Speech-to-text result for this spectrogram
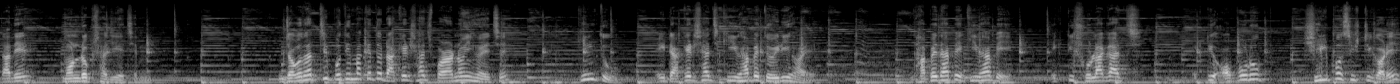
তাদের মণ্ডপ সাজিয়েছেন। জগদ্ধাত্রী প্রতিমাকে তো ডাকের সাজ পরানোই হয়েছে। কিন্তু এই ডাকের সাজ কীভাবে তৈরি হয়? ধাপে ধাপে কীভাবে একটি শোলা গাছ, একটি অপরূপ শিল্প সৃষ্টি করে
